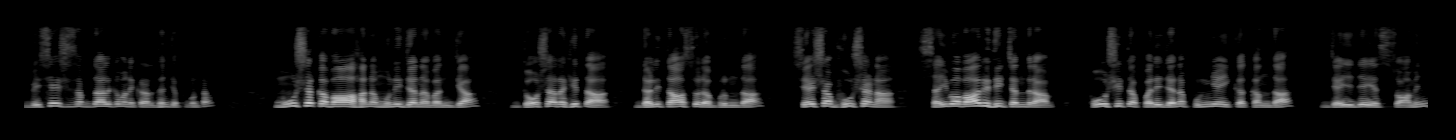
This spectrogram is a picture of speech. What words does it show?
విశేష శబ్దాలకు మనకి అర్థం చెప్పుకుంటాం. మూషక వాహన మునిజన వంజ దోషరహిత దళితాసుర బృంద శేషభూషణ శైవవారిధి చంద్ర పోషిత పరిజన పుణ్యైక కంద జయ జయ స్వామిన్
